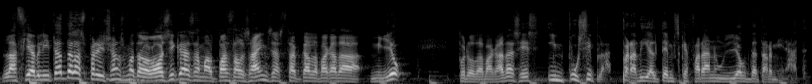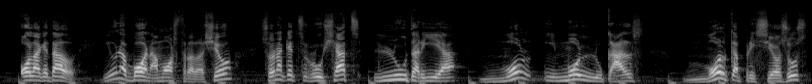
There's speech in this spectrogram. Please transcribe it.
La fiabilitat de les previsions meteorològiques amb el pas dels anys ha estat cada vegada millor, però de vegades és impossible predir el temps que farà en un lloc determinat. Hola, què tal? I una bona mostra d'això són aquests ruixats loteria molt i molt locals, molt capriciosos,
